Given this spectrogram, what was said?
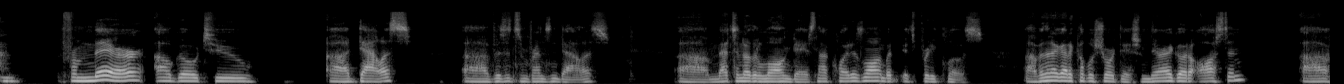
from there, I'll go to uh, Dallas, uh, visit some friends in Dallas. Um, that's another long day. It's not quite as long, but it's pretty close. Uh, but then I got a couple short days. From there, I go to Austin uh,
